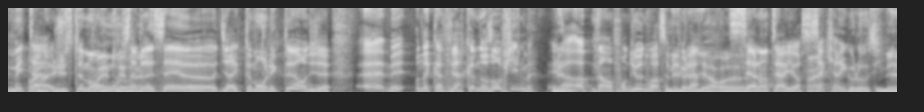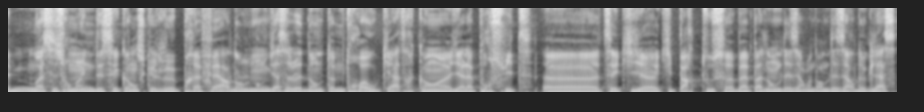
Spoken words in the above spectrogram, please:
Mais t'as Ouais. justement Ouais, où on s'adressait euh, directement au lecteur, on disait Eh, mais on a qu'à faire comme dans un film. Et Mais- là, hop, t'as un fondu au noir. Sauf que là, euh, c'est à l'intérieur. C'est ouais. ça qui est rigolo aussi. Mais moi, c'est sûrement une des séquences que je préfère dans le manga. Ça doit être dans le tome 3 ou 4 quand euh, il y a la poursuite, euh, tu sais, qui, euh, qui tous, euh, bah, pas dans le désert, mais dans le désert de glace.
